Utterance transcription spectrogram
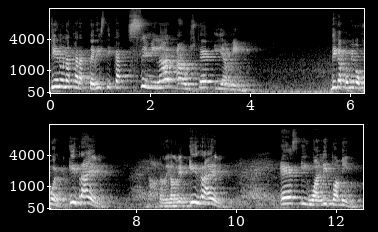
tiene una característica similar a usted y a mí. Diga conmigo fuerte, Israel. No, pero dígalo bien, Israel es igualito a mí.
